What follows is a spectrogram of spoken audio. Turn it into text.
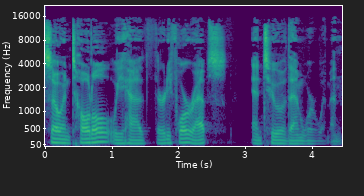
So in total we had 34 reps and two of them were women.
